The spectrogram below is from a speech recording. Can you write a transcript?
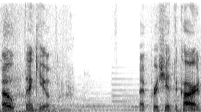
Oh, thank you. I appreciate the card.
